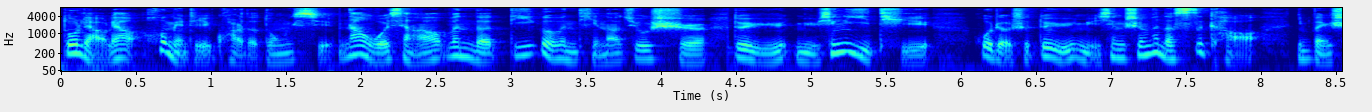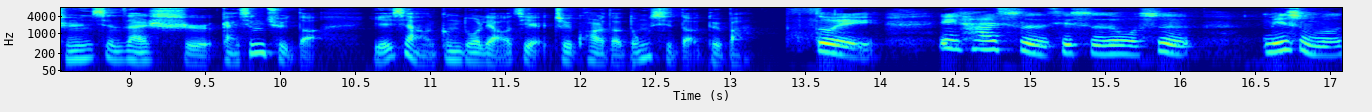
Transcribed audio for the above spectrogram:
多聊聊后面这一块的东西。那我想要问的第一个问题呢，就是对于女性议题，或者是对于女性身份的思考，你本身现在是感兴趣的，也想更多了解这块的东西的，对吧？对，一开始其实我是没什么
